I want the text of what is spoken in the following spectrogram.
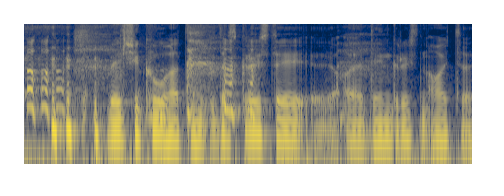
Welche Kuh hat das größte, äh, den größten Euter?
